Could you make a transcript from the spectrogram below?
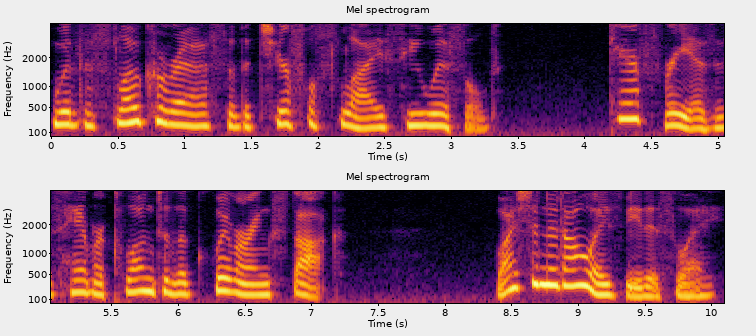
With the slow caress of a cheerful slice, he whistled, carefree as his hammer clung to the quivering stock. Why shouldn't it always be this way?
